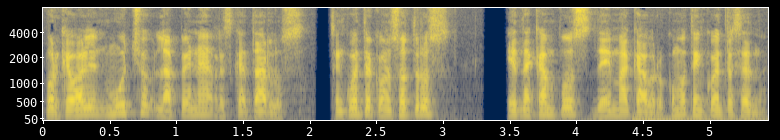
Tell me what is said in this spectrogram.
porque valen mucho la pena rescatarlos. Se encuentra con nosotros Edna Campos de Macabro. ¿Cómo te encuentras, Edna?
